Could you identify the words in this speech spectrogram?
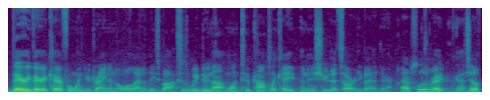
very, very careful when you're draining the oil out of these boxes. We do not want to complicate an issue that's already bad there. Absolutely. Great. Gotcha. Yep.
